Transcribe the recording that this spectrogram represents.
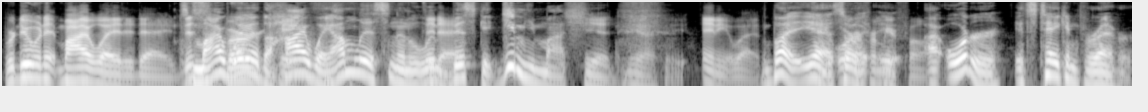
we're doing it my way today. it's This is my way or the King. highway. I'm listening to Limp. Bizkit. Give me my shit. Yeah. Anyway, But yeah, so order from your phone. I order. It's taking forever.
